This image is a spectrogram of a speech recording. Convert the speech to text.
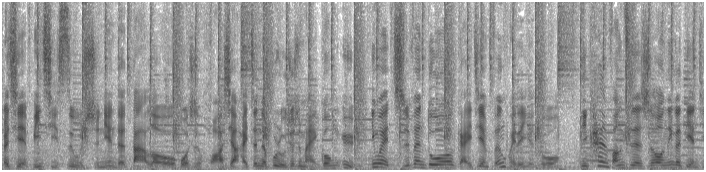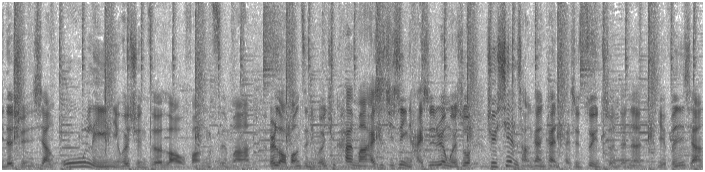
而且比起四五十年的大楼或是华夏，还真的不如就是买公寓，因为持份多，改建分回的也多。你看房子的时候，那个点击的选项屋龄，你会选择老房子吗？而老房子你会去看吗？还是其实你还是认为说去现场看看才是最准的呢？也分享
